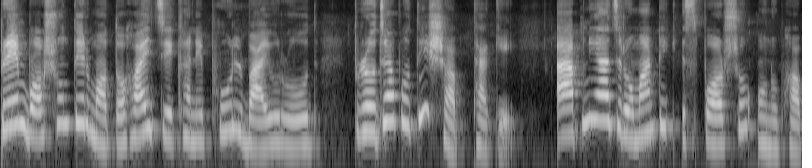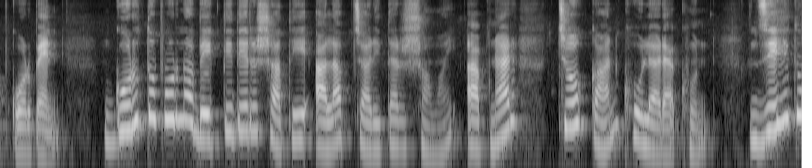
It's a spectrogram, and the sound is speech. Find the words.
প্রেম বসন্তের মতো হয় যেখানে ফুল, বায়ু, রোদ, প্রজাপতি সব থাকে। আপনি আজ রোমান্টিক স্পর্শ অনুভব করবেন। গুরুত্বপূর্ণ ব্যক্তিদের সাথে আলাপচারিতার সময় আপনার চোখ, কান খোলা রাখুন। যেহেতু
